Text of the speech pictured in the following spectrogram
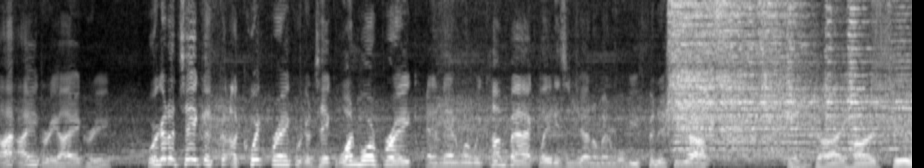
I, I agree. I agree. We're gonna take a, a quick break. We're gonna take one more break, and then when we come back, ladies and gentlemen, we'll be finishing up with Die Hard 2.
